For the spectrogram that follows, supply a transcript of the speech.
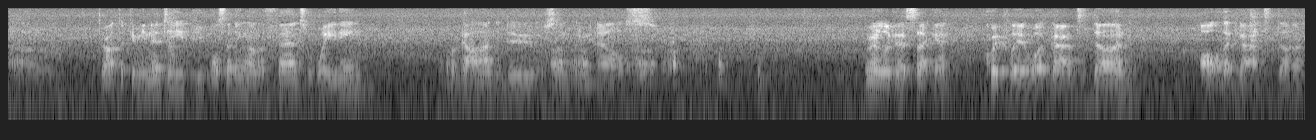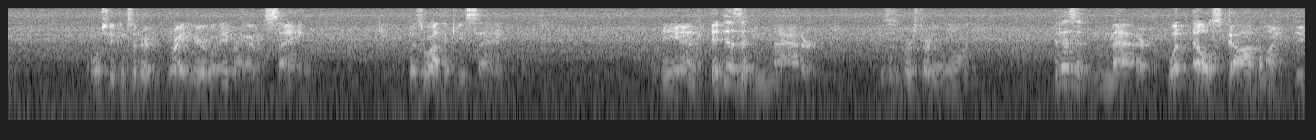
uh, throughout the community. People sitting on the fence waiting for God to do something else. We're going to look at a second quickly at what God's done, all that God's done I want you to consider right here what Abraham is saying. This is what I think he's saying. At the end, it doesn't matter. This is verse 31. It doesn't matter what else God might do.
